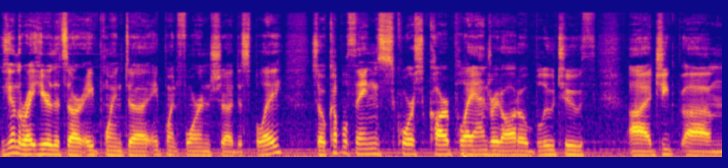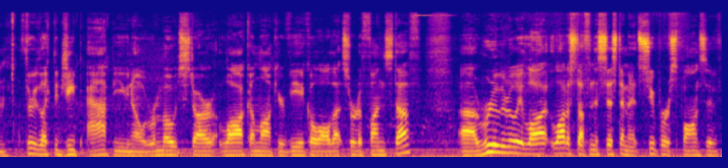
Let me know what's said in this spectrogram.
You see on the right here, that's our 8.8.4 uh, inch uh, display. So a couple things, of course, CarPlay, Android Auto, Bluetooth, uh, Jeep um, through like the Jeep app. You know, remote start, lock, unlock your vehicle, all that sort of fun stuff. Uh, really, really lot, lot of stuff in the system, and it's super responsive,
